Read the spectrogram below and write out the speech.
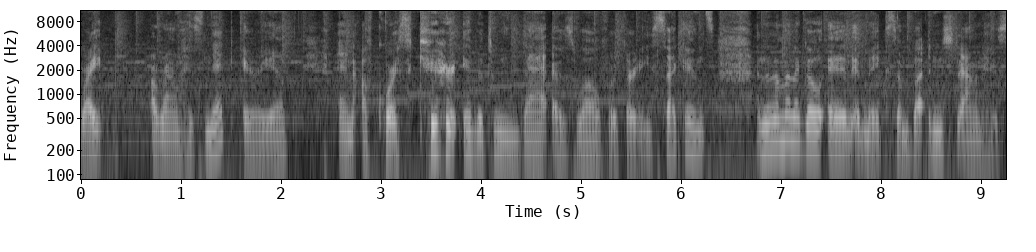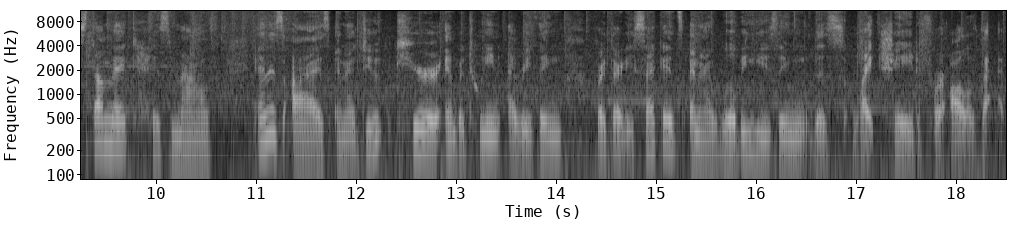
right around his neck area and of course cure in between that as well for 30 seconds. And then I'm going to go in and make some buttons down his stomach, his mouth, and his eyes and I do cure in between everything for 30 seconds and I will be using this white shade for all of that.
